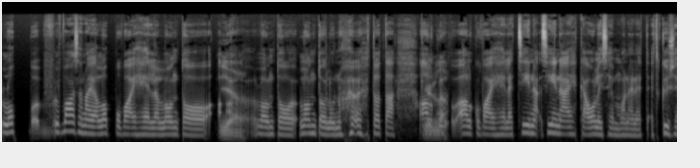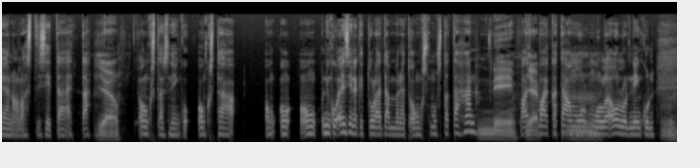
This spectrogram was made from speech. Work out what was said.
loppu, Vaasan ajan loppuvaiheelle Lontoa, Joo. Lonto, lontoilun tota, alku, alkuvaiheelle. Et siinä, siinä ehkä oli semmoinen, että, että kyseenalaisti sitä, että Joo. onko tässä niinku, onko tämä on, on, on, niin kuin ensinnäkin tulee tämmöinen, että onko musta tähän. Niin, Va, jep. vaikka tämä on mm. mulle ollut niin kuin mm.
